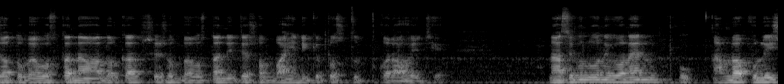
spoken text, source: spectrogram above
যত ব্যবস্থা নেওয়া দরকার, সেসব ব্যবস্থা নিতে সব বাহিনীকে প্রস্তুত করা হয়েছে। নাসিমুল গনি বলেন আমরা পুলিশ,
